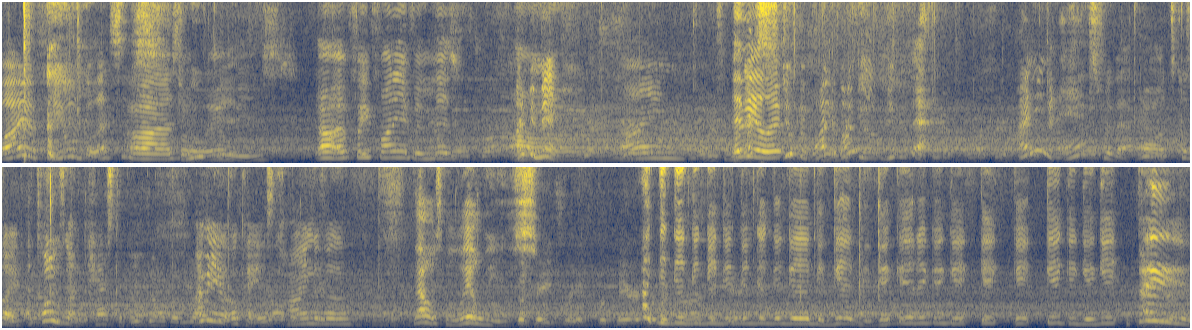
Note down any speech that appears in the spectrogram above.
Why a field goal? That's so Oh, that's stupid. hilarious. Oh, it'd be funny if it missed. I'd admit. Fine. It'd be That's lit. stupid. Why, why did you do that? I didn't even ask for that. Oh, it's because I, I thought he was going to pass the ball. I mean, okay, it was kind of a... That was hilarious. Patriots prepared for the Bam!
